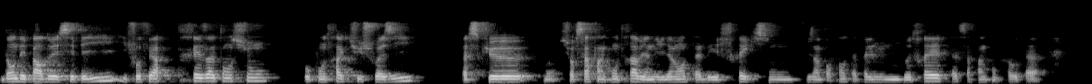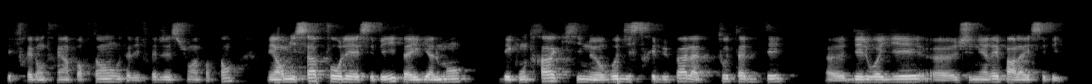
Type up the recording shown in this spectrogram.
dans des parts de SCPI. Il faut faire très attention au contrat que tu choisis parce que bon, sur certains contrats, bien évidemment, tu as des frais qui sont plus importants, tu pas le même niveau de frais, tu as certains contrats où tu as des frais d'entrée importants, où tu as des frais de gestion importants. Mais hormis ça, pour les SCPI, tu as également des contrats qui ne redistribuent pas la totalité euh, des loyers euh, générés par la SCPI.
